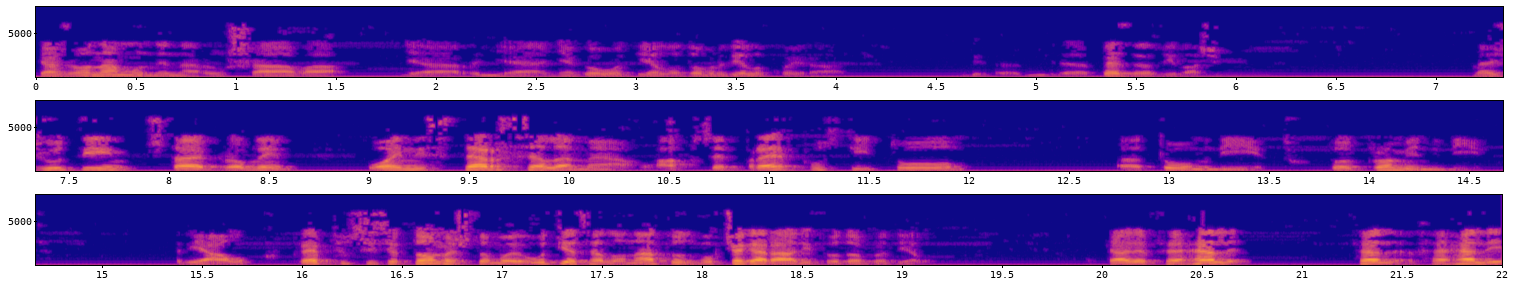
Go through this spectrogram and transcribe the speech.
Kaže ona mu ne narušava njegovo djelo, dobro djelo koje radi. Bez razilaženja. Međutim, šta je problem? Ako se prepusti tom, tom nijetu, to promjeni nijet. Prepusti se tome što mu je utjecalo na to zbog čega radi to dobro djelo. Kaže, feheli, feheli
